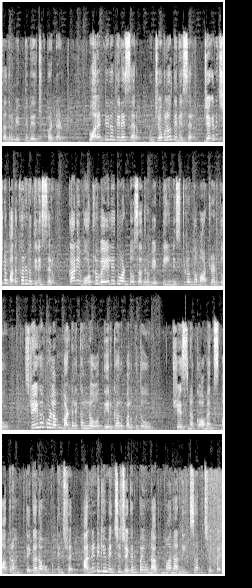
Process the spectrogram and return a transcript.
సదరు వ్యక్తి వేర్చుకుపడ్డాడు. వాలంటీర్లు తినేశారు ఉద్యోగులు తినేశారు జగన్ ఇచ్చిన పథకాలను తినేశారు కానీ ఓట్లు వేయలేదు అంటూ సదరు వ్యక్తి నిష్ఠురంగా మాట్లాడుతూ శ్రీకాకుళం మండలికంలో దీర్ఘాలు పలుకుతూ చేసిన కామెంట్స్ మాత్రం తెగ నవ్వు పుట్టించాయి. అన్నింటికీ మించి జగన్ పై ఉన్న అభిమానాన్ని చాటి చెప్పాయి.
